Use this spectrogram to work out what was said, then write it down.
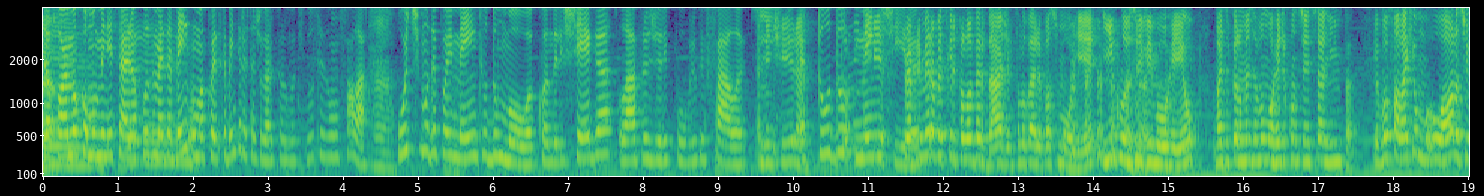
da forma como o Ministério acusa, mas é bem uma coisa que é bem interessante agora, eu quero ver o que vocês vão falar. Ah. Último depoimento do Moa, quando ele chega lá pro júri público e fala que É mentira. é tudo Tudo mentira. Foi a primeira vez que ele falou a verdade. Ele falou, velho, eu posso morrer, e inclusive morreu, mas pelo menos eu vou morrer de consciência limpa. Eu vou falar que o, o Wallace,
